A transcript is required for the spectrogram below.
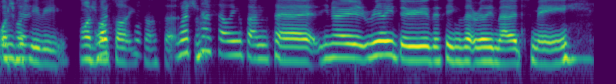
Watch more TV. Watch more Selling Sunset. Watch my selling sunset, you know, really do the things that really matter to me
